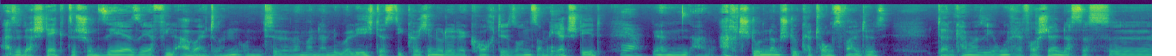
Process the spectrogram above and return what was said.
Also da steckte schon sehr, sehr viel Arbeit drin. Und äh, wenn man dann überlegt, dass die Köchin oder der Koch, der sonst am Herd steht, ja. ähm, acht Stunden am Stück Kartons faltet, dann kann man sich ungefähr vorstellen, dass das äh,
